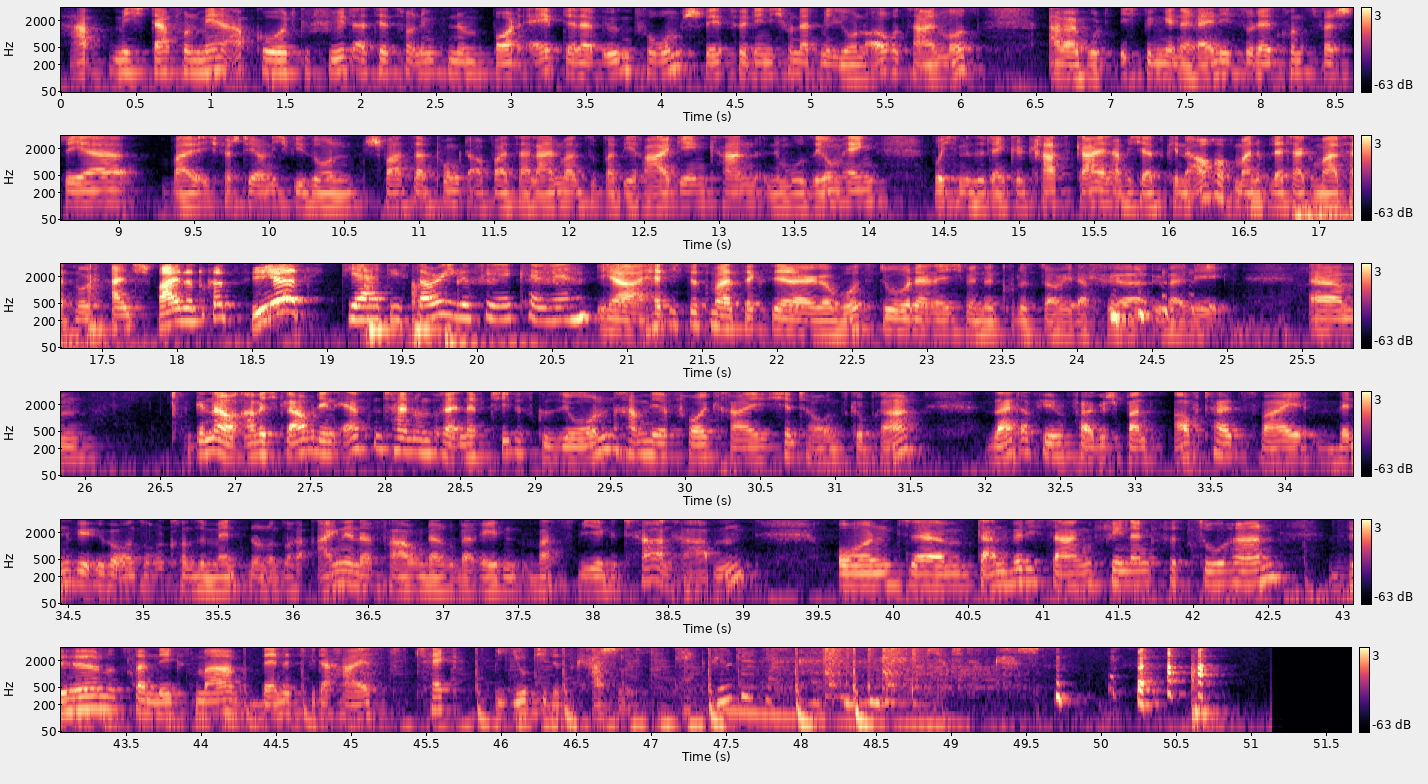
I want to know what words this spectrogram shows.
habe mich davon mehr abgeholt gefühlt, als jetzt von irgendeinem Board Ape, der da irgendwo rumschwebt, für den ich 100 Millionen Euro zahlen muss. Aber gut, ich bin generell nicht so der Kunstversteher, weil ich verstehe auch nicht, wie so ein schwarzer Punkt auf weißer Leinwand super viral gehen kann, in einem Museum hängen, wo ich mir so denke, krass geil, habe ich als Kind auch auf meine Blätter gemalt, hat nur kein Schwein interessiert. Dir hat die Story gefehlt, Kevin. Ja, hätte ich das mal als Sechsjähriger gewusst, du, dann hätte ich mir eine coole Story dafür überlegt. Ähm, genau, aber ich glaube, den ersten Teil unserer NFT-Diskussion haben wir erfolgreich hinter uns gebracht. Seid auf jeden Fall gespannt auf Teil 2, wenn wir über unsere Konsumenten und unsere eigenen Erfahrungen darüber reden, was wir getan haben. Und ähm, dann würde ich sagen, vielen Dank fürs Zuhören. Wir hören uns beim nächsten Mal, wenn es wieder heißt Tech Beauty Discussion. Tech Beauty Discussion.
